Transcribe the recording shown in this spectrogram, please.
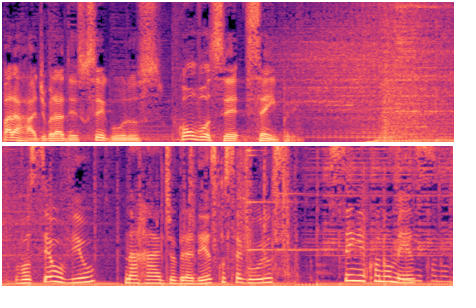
para a Rádio Bradesco Seguros, com você sempre. Você ouviu Na Rádio Bradesco Seguros, sem economês. Sem economês.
